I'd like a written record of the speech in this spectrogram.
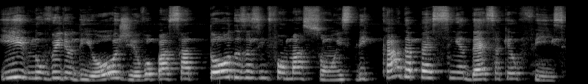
E no vídeo de hoje eu vou passar todas as informações de cada pecinha dessa que eu fiz.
